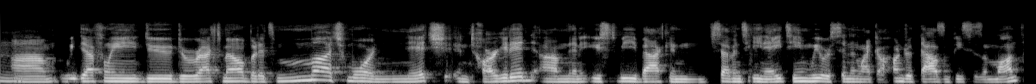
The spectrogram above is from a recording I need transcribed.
Mm-hmm. Um, we definitely do direct mail, but it's much more niche and targeted um, than it used to be back in 17, 18. We were sending like 100,000 pieces a month.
